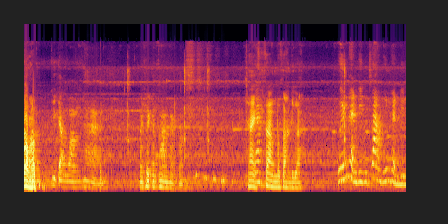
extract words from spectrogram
กล้องครับ ที่จะวางทหารมาช่วยกันสร้างแบบก่อน ใช่สร้างประสาทดีกว่า พื้นแผ่นดินสร้างพื้นแผ่นดิน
